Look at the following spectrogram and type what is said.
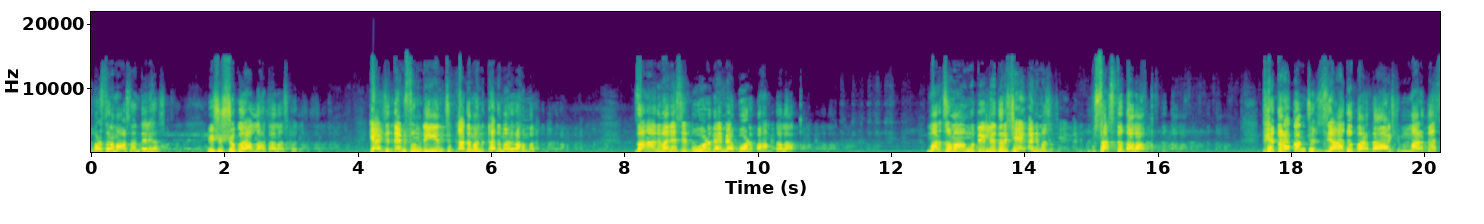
पर्सन आसान तेल यह शुक्र अल्लाह ताला खतर क्या तम सुन दीन कदमन कदमन रहमत जनान वन बूढ़ गई मे बोड़ पहम तलाक मर्जवांगु ते लिदर छे अनिम सस्त तलाक फितरतन ज़्यादा बर्दाश्त मर्दस।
